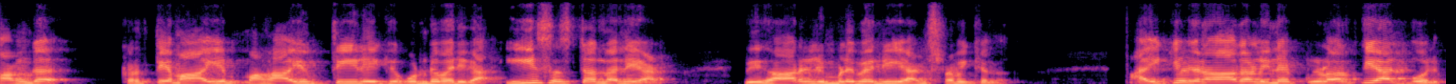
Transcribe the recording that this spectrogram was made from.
പങ്ക് കൃത്യമായും മഹായുക്തിയിലേക്ക് കൊണ്ടുവരിക ഈ സിസ്റ്റം തന്നെയാണ് ബീഹാറിൽ ഇംപ്ലിമെന്റ് ചെയ്യാൻ ശ്രമിക്കുന്നത്. ഐക്യ ജനതാദളിനെ പിളർത്തിയാൽ പോലും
